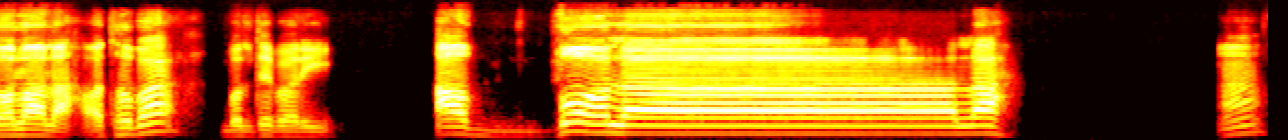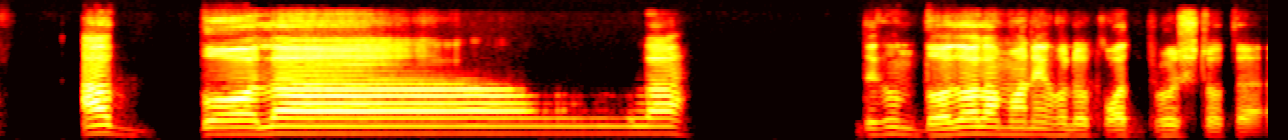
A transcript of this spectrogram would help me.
দলালা অথবা বলতে পারি আদলালা। হ্যাঁ? আদলালা। দেখুন, দলালা মানে হলো পথভ্রষ্টতা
